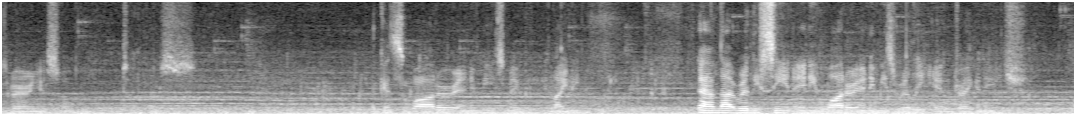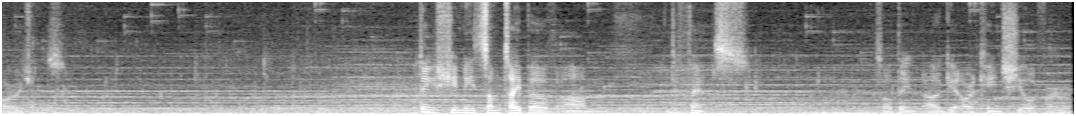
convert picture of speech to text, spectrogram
Is very useful to us. Against water enemies, maybe? Lightning. I have not really seen any water enemies really in Dragon Age Origins. I think she needs some type of um, defense. So I think I'll get Arcane Shield for her.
